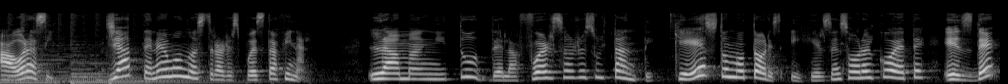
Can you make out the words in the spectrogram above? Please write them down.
Ahora sí, ya tenemos nuestra respuesta final la magnitud de la fuerza resultante que estos motores ejercen sobre el cohete es de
